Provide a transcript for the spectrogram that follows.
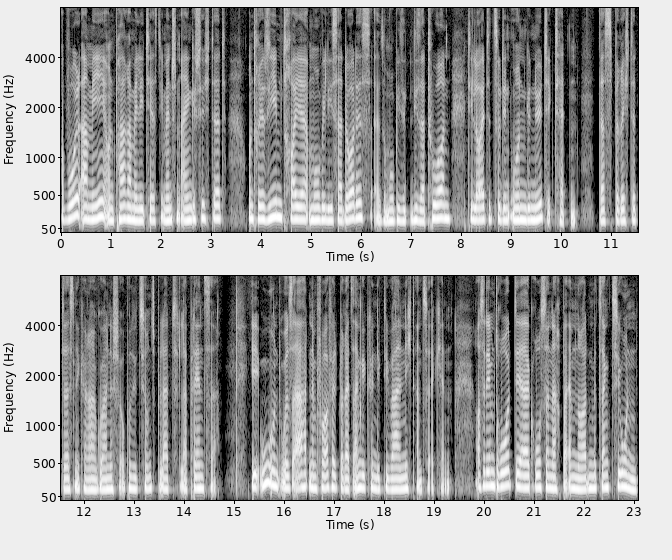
Obwohl Armee und Paramilitärs die Menschen eingeschüchtert und regimetreue Mobilisadores, also Mobilisatoren, die Leute zu den Urnen genötigt hätten. Das berichtet das nicaraguanische Oppositionsblatt La Prensa. EU und USA hatten im Vorfeld bereits angekündigt, die Wahlen nicht anzuerkennen. Außerdem droht der große Nachbar im Norden mit Sanktionen.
